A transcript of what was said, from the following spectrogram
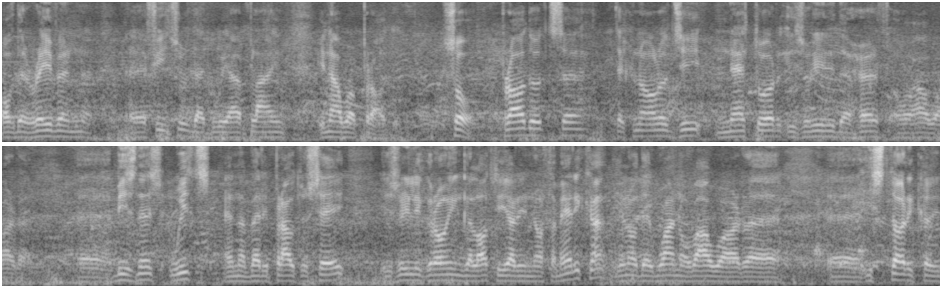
of the Raven uh, features that we are applying in our product. So products, uh, technology, network is really the heart of our uh, business, which, and I'm very proud to say, is really growing a lot here in North America. You know that one of our uh, uh, historical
